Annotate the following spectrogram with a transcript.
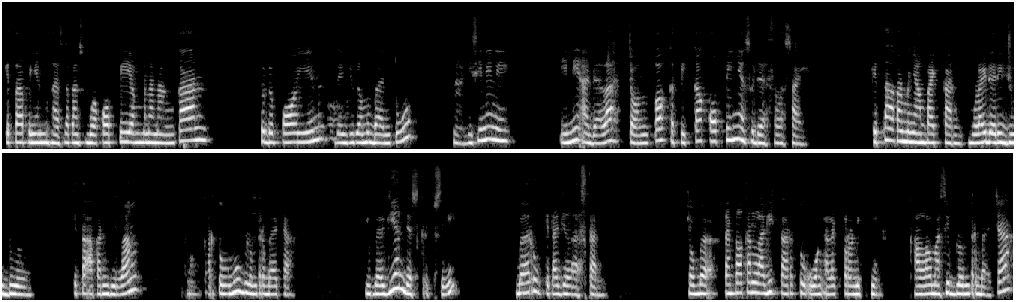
kita ingin menghasilkan sebuah kopi yang menenangkan, to the point, dan juga membantu. Nah, di sini nih, ini adalah contoh ketika kopinya sudah selesai. Kita akan menyampaikan mulai dari judul, kita akan bilang oh, kartumu belum terbaca. Di bagian deskripsi, baru kita jelaskan. Coba tempelkan lagi kartu uang elektroniknya. Kalau masih belum terbaca,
